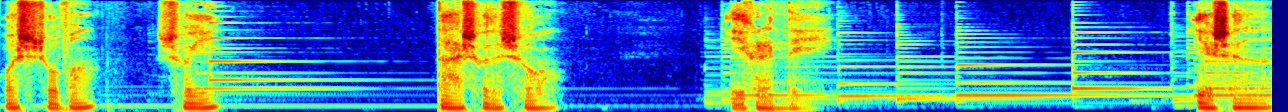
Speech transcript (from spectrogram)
我是主播初一。大树的树，一个人的。夜深了，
